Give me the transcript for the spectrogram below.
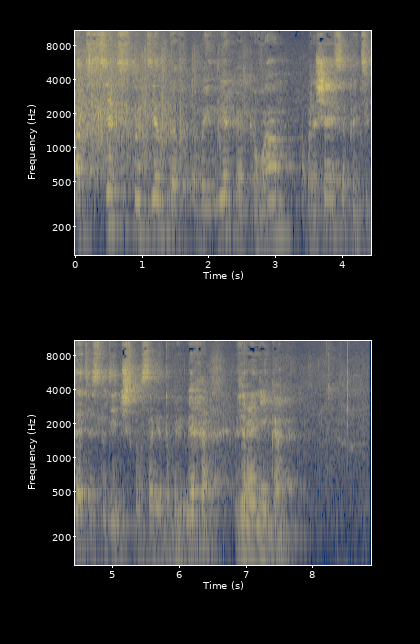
От всех студентов военмеха к вам обращается председатель студенческого совета военмеха Вероника.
